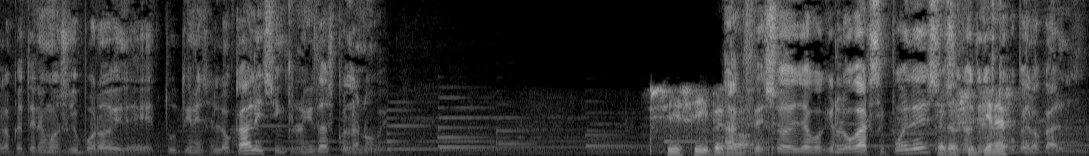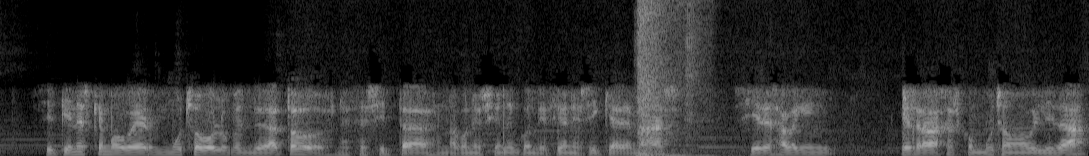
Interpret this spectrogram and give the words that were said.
Lo que tenemos hoy por hoy, de tú tienes el local y sincronizas con la nube. sí sí pero Acceso desde cualquier lugar si puedes, pero y si si no tienes tienes- local. si tienes que mover mucho volumen de datos, necesitas una conexión en condiciones y que además, si eres alguien que trabajes con mucha movilidad,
